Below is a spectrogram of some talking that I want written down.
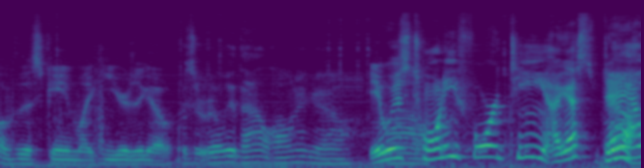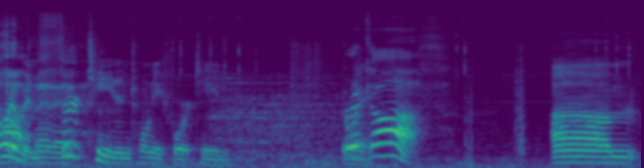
of this game like years ago. Was it really that long ago? It was 2014. I guess. Dang, a I would have been minute. 13 in 2014. Break Right. off. Um,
